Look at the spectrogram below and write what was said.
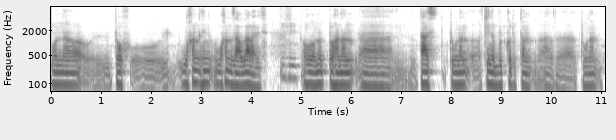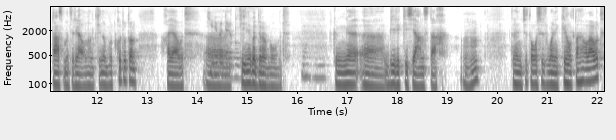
Он тох улхан улхан заллага бит. Ол оны туханан тас туунан кинобутка туттан туунан тас материалынан кинобутка тутан хаябыт кине көдөрөр болбут. күнгө бир икки сеанстах. Тыгынчы тогуз жүз он эки жылтан калабыт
